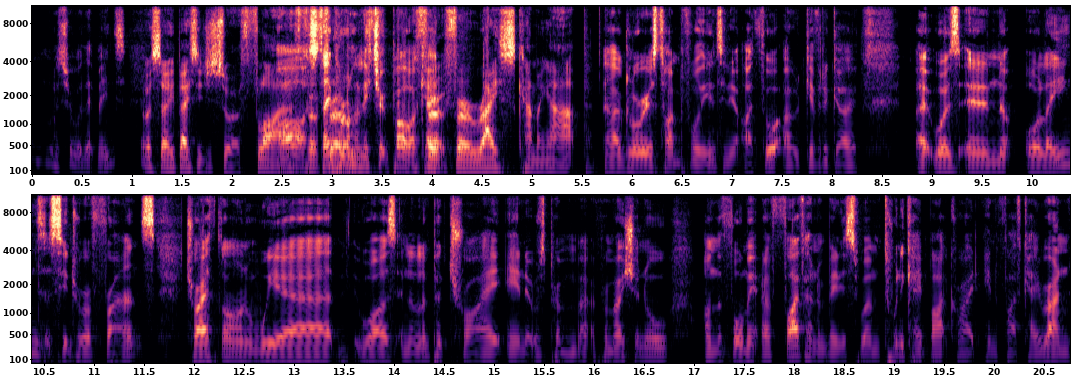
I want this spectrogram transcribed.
I'm not sure what that means. Oh, So he basically just saw a flyer Oh, for, staple for, on a, electric pole. Okay, for, for a race coming up. A glorious time before the internet. I thought I would give it a go. It was in Orleans, centre of France, triathlon, where was an Olympic try, and it was prom- promotional on the format of 500 metre swim, 20k bike ride, and 5k run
